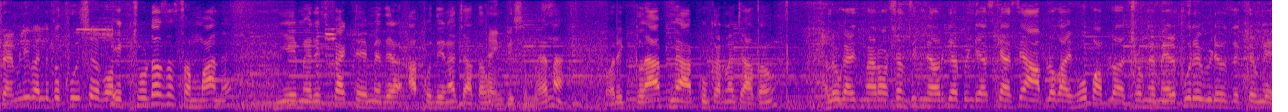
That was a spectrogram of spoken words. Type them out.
फैमिली वाले तो खुश है एक छोटा सा सम्मान है। ये मैं रिस्पेक्ट है मैं दे, आपको देना चाहता हूँ थैंक यू so much. है ना? और एक क्लैप मैं आपको करना चाहता हूँ। हेलो गाइज़ मैं Roshan Singh never of India कैसे हैं आप लोग? आई होप आप लोग अच्छे होंगे, मेरे पूरे वीडियोस देखते होंगे।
